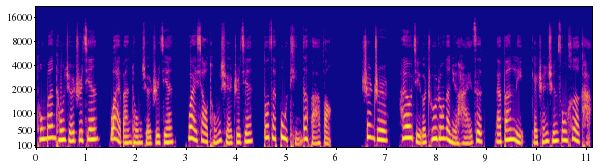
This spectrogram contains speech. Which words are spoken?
同班同学之间。外班同学之间、外校同学之间都在不停的发放，甚至还有几个初中的女孩子来班里给陈寻送贺卡。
